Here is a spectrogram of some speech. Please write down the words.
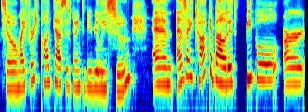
So, my first podcast is going to be released soon. And as I talk about it, people are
